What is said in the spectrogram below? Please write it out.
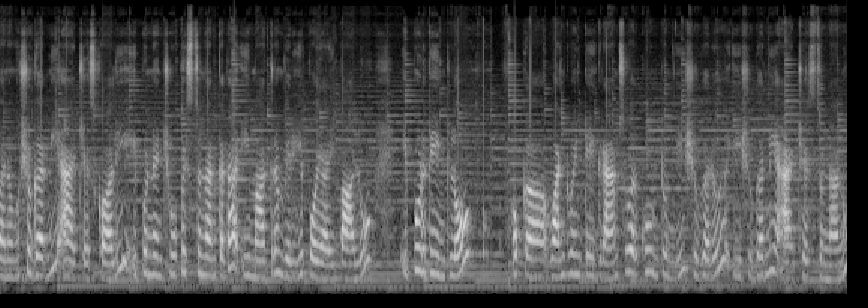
మనము షుగర్ని యాడ్ చేసుకోవాలి. ఇప్పుడు నేను చూపిస్తున్నాను కదా ఈ మాత్రం విరిగిపోయాయి పాలు ఇప్పుడు దీంట్లో ఒక వన్ ట్వంటీ గ్రామ్స్ వరకు ఉంటుంది షుగర్. ఈ షుగర్ని యాడ్ చేస్తున్నాను.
